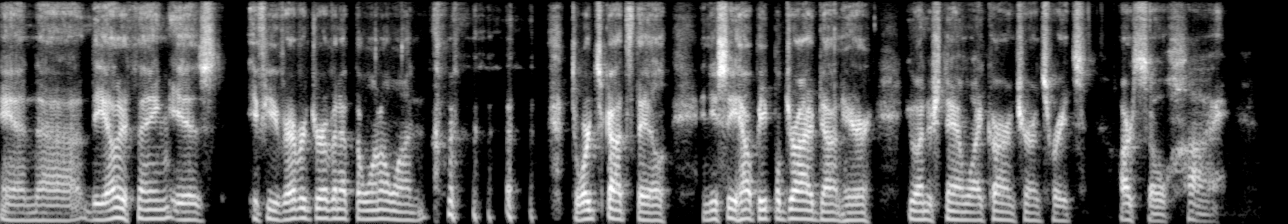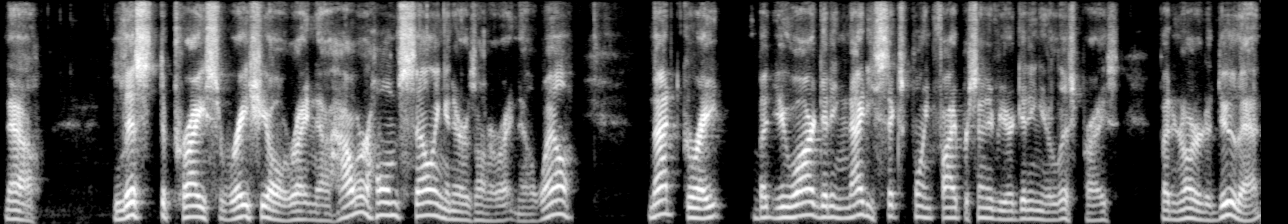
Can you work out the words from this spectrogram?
And uh, the other thing is if you've ever driven up the 101 towards Scottsdale and you see how people drive down here, you understand why car insurance rates are so high. Now, list to price ratio right now. How are homes selling in Arizona right now? Well, not great, but you are getting 96.5% of you are getting your list price. But in order to do that,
